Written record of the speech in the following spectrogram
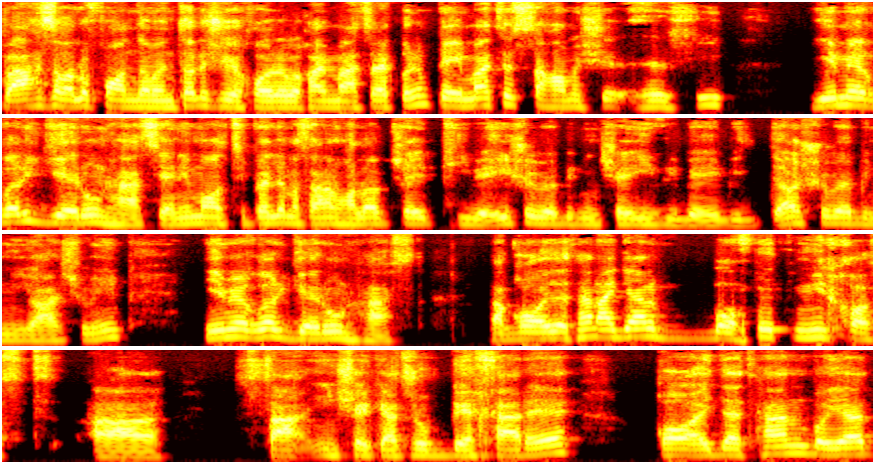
بحث حالا fundamental ش یه خورده بخوایم مطرح کنیم قیمت سهام هرشی یه مقداری گرون هست. یعنی multiple مثلا حالا چه P/E شو ببینین چه EV/EBITDA شو ببینین یا هر ببینین یه مقدار گرون هست. و قاعدتا اگر بافت می‌خواست این شرکت رو بخره قاعدتا باید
